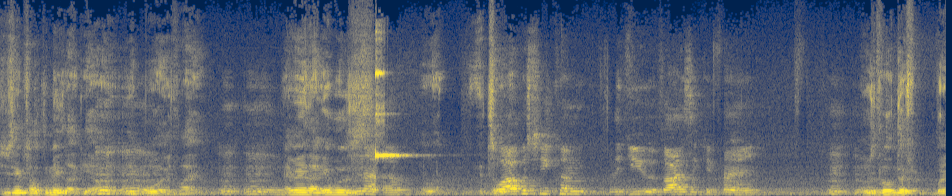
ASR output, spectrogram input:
she to talk to me like, yo, your Mm-mm. boys like. Mm-mm. I mean, like it was. No. It's Why would she come to you advising your friend? It was a little different, but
